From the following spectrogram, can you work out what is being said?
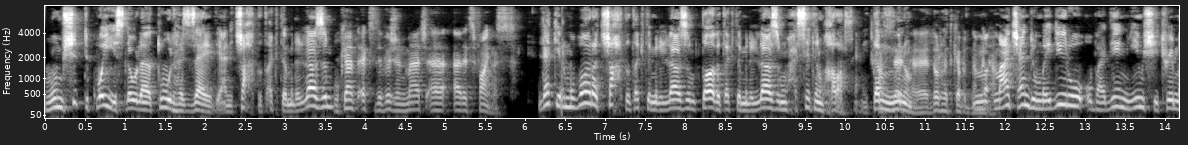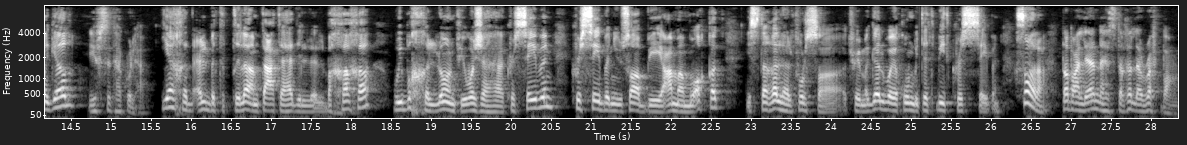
ومشت كويس لولا طولها الزايد يعني تشحطت أكثر من اللازم. وكانت X Division match at its finest لكن المباراة تشحطت أكثر من اللازم طالت أكثر من اللازم وحسيت إنهم خلاص يعني تم منهم. درهت كبدنا ما منها. ما عادش عندهم ما يديروا وبعدين يمشي تري ماجيل يفسدها كلها. ياخذ علبة الطلاء بتاعته هذه البخاخة ويبخ اللون في وجه كريس سيبن. كريس سيبن يصاب بعمى مؤقت يستغل هالفرصة تري ماجيل ويقوم بتثبيت كريس سيبن. خسارة. طبعا لأنه استغل ال ref bump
